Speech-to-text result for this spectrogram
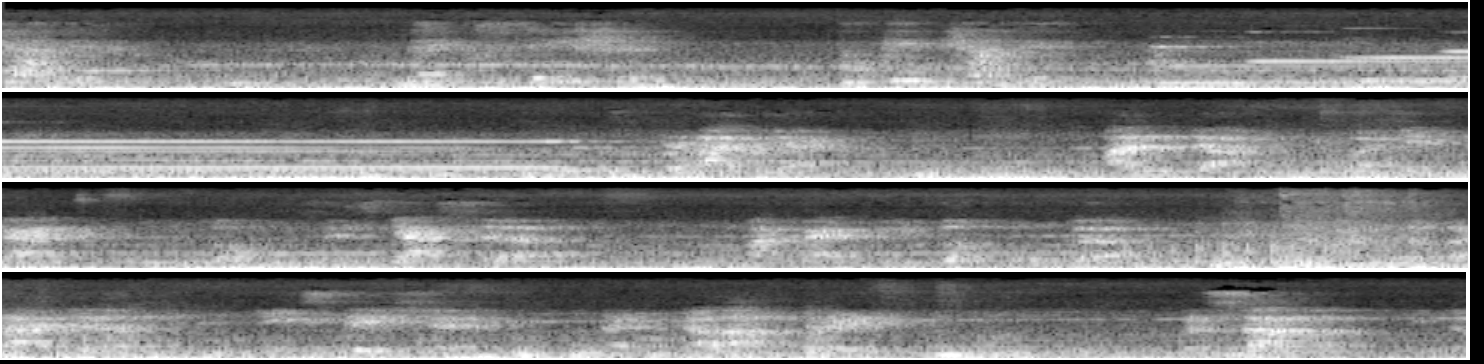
Jalil. Next station, Bukit Jalil. Perhatian, anda diwajibkan untuk sentiasa memakai pelitup muka semasa berada di stesen dan dalam train. Bersama kita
